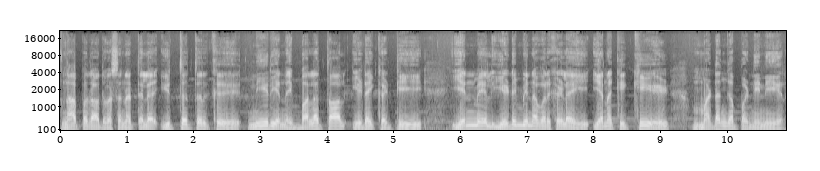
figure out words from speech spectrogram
நாற்பதாவது வசனத்தில் யுத்தத்திற்கு நீர் என்னை பலத்தால் இடை கட்டி என்மேல் எழும்பினவர்களை எனக்கு கீழ் மடங்க பண்ணினீர்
